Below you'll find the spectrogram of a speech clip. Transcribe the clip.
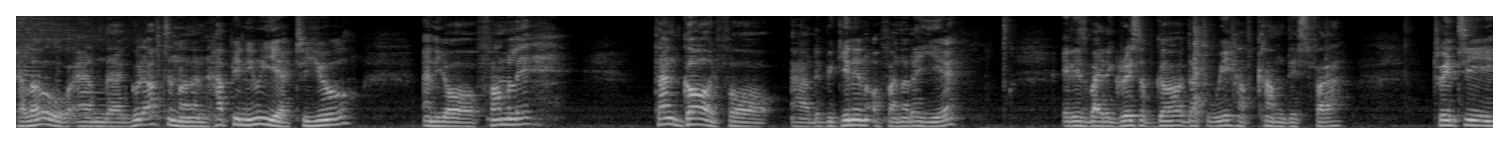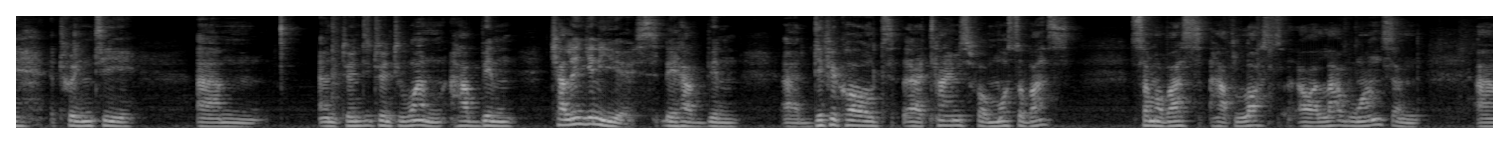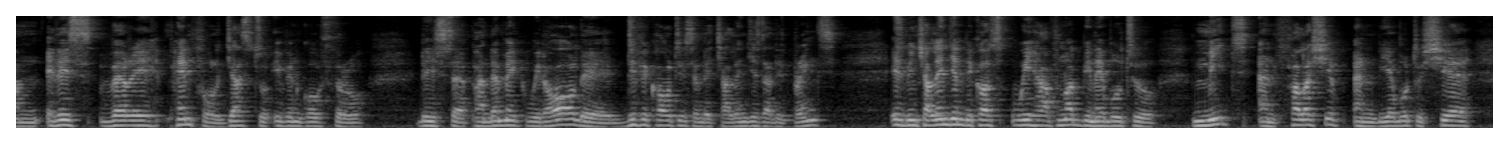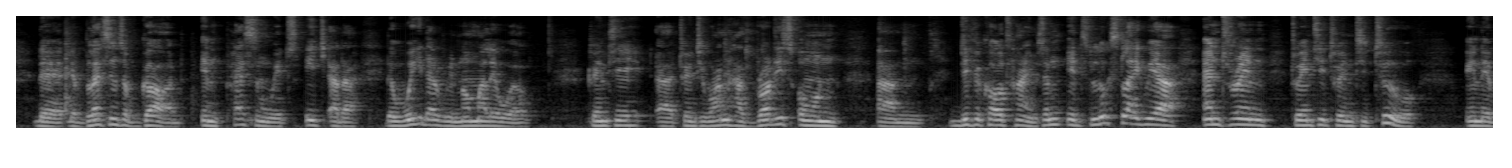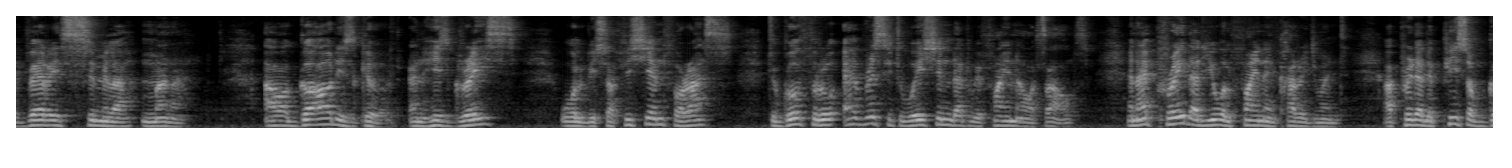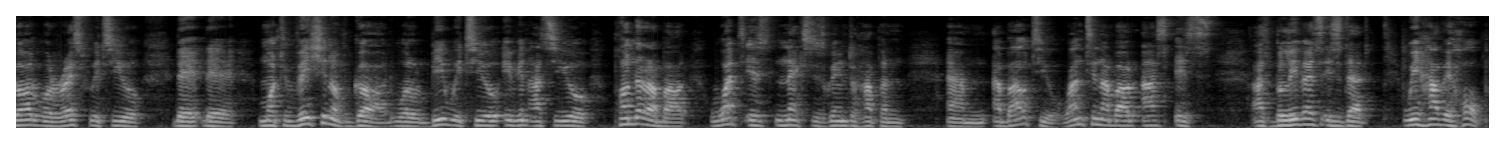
Hello and uh, good afternoon and happy new year to you and your family. Thank God for uh, the beginning of another year. It is by the grace of God that we have come this far. 2020 um, and 2021 have been challenging years. They have been uh, difficult uh, times for most of us. Some of us have lost our loved ones, and um, it is very painful just to even go through this uh, pandemic with all the difficulties and the challenges that it brings. It's been challenging because we have not been able to meet and fellowship and be able to share the, the blessings of God in person with each other the way that we normally will. 2021 has brought its own um, difficult times, and it looks like we are entering 2022 in a very similar manner. Our God is good, and His grace will be sufficient for us to go through every situation that we find ourselves. And I pray that you will find encouragement. I pray that the peace of God will rest with you. The, the motivation of God will be with you even as you ponder about what is next is going to happen um, about you. One thing about us is, as believers, is that we have a hope,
